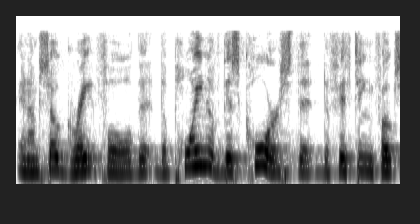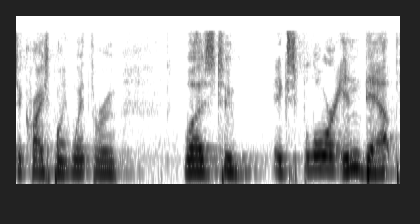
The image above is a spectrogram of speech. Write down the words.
And I'm so grateful that the point of this course that the 15 folks at Christ Point went through was to explore in depth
